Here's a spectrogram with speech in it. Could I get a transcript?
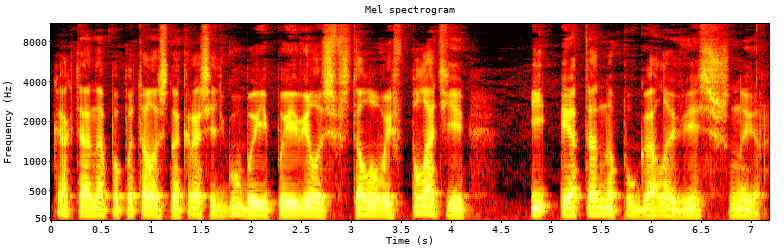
Как-то она попыталась накрасить губы и появилась в столовой в платье, и это напугало весь шныр.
